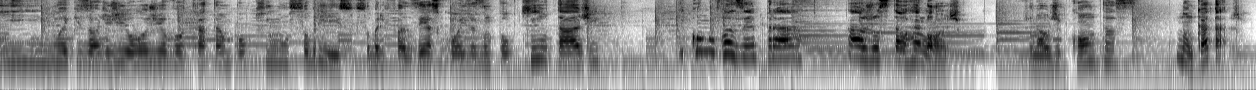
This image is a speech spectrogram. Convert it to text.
E no episódio de hoje eu vou tratar um pouquinho sobre isso, sobre fazer as coisas um pouquinho tarde e como fazer para ajustar o relógio. Afinal de contas, nunca é tarde.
